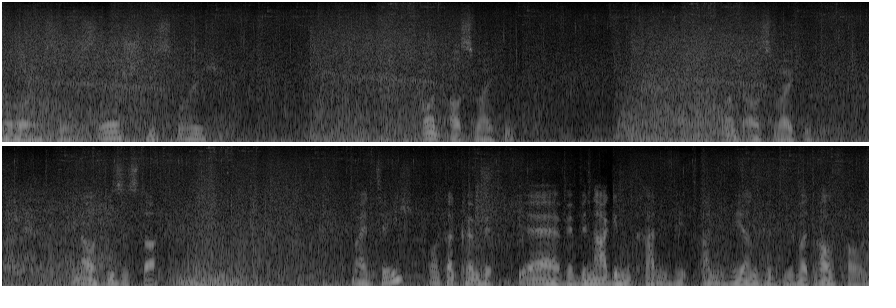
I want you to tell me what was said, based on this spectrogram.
So, so, so, schieß ruhig. Und ausweichen. Und ausweichen. Genau dieses da. Meinte ich. Und dann können wir, äh, wenn wir nah genug ran, dran wären, könnten wir mal draufhauen.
